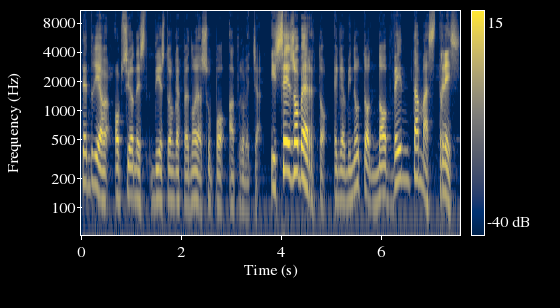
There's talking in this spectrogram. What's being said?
Tendría opciones Die Strongest, pero no la supo aprovechar. Y César Berto en el minuto 90 más 3,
